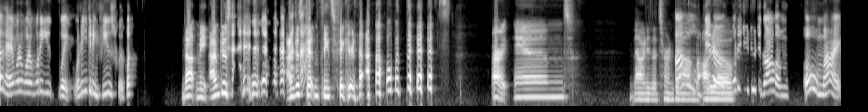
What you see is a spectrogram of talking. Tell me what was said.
Okay, what what what are you wait? What are you getting fused with? What? Not me. I'm just I'm just getting things figured out with this. All right, and now I need to turn down oh, the Ditto, audio. what did you do to Gollum? Oh my.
